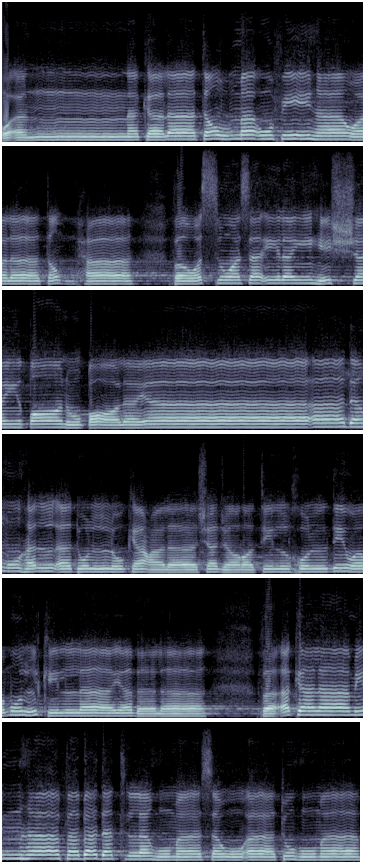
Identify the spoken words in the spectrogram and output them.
وأنك لا تظمأ فيها ولا تضحى. فوسوس إليه الشيطان قال يا آدم هل أدلك على شجرة الخلد وملك لا يبلى؟ فأكلا منها فبدت لهما سوآتهما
